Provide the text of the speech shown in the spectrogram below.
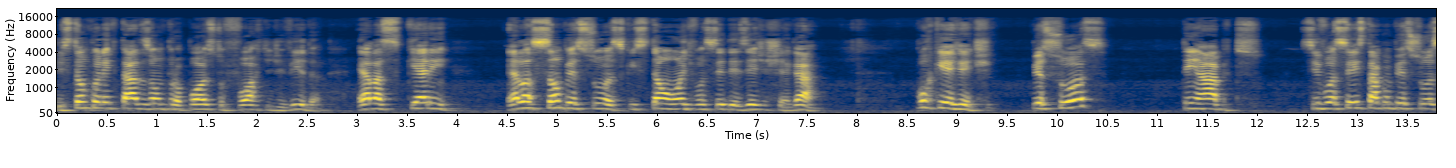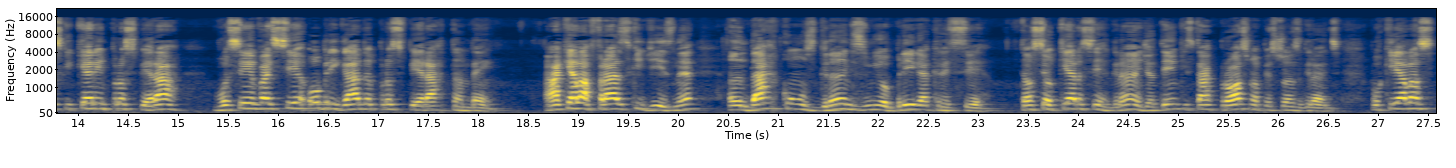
estão conectadas a um propósito forte de vida? Elas querem, elas são pessoas que estão onde você deseja chegar? Porque, gente, pessoas têm hábitos. Se você está com pessoas que querem prosperar, você vai ser obrigado a prosperar também. Há aquela frase que diz, né? Andar com os grandes me obriga a crescer. Então, se eu quero ser grande, eu tenho que estar próximo a pessoas grandes, porque elas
